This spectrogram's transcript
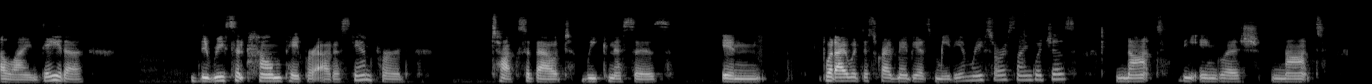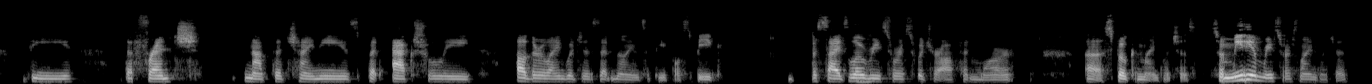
aligned data, the recent Helm paper out of Stanford talks about weaknesses in what I would describe maybe as medium resource languages, not the English, not the the French, not the Chinese, but actually other languages that millions of people speak, besides low mm-hmm. resource, which are often more uh, spoken languages. So, medium resource languages.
